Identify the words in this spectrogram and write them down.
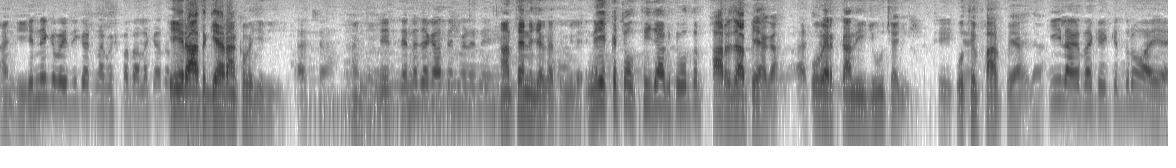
ਹਾਂਜੀ। ਕਿੰਨੇ ਕੁ ਵਜੇ ਦੀ ਘਟਨਾ ਕੁਝ ਪਤਾ ਤੁਹਾਨੂੰ? ਇਹ ਰਾਤ 11 ਕੁ ਵਜੇ ਦੀ। ਅੱਛਾ। ਹਾਂਜੀ। ਤੇ ਤਿੰਨ ਜਗ੍ਹਾ ਤੇ ਮਿਲੇ ਨੇ? ਹਾਂ ਤਿੰਨ ਜਗ੍ਹਾ ਤੇ ਮਿਲੇ। ਨਹੀਂ ਇੱਕ ਚੌਥੀ ਜਗ੍ਹਾ ਤੇ ਉਧਰ ਫਰਜ਼ਾ ਪਿਆਗਾ। ਉਹ ਵਰਕਾਂ ਦੀ ਜੂਹ ਚ ਹੈ ਜੀ। ਉੱਥੇ ਫਰ ਪਿਆ ਇਹਦਾ। ਕੀ ਲੱਗਦਾ ਕਿ ਕਿੱਧਰੋਂ ਆਏ ਆ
